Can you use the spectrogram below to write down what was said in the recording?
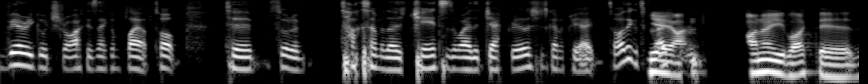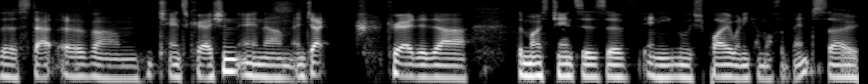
very good strikers they can play up top to sort of tuck some of those chances away that Jack Grealish is going to create. So I think it's great. Yeah, I, know you like the the stat of um, chance creation, and um, and Jack created uh, the most chances of any English player when he come off the bench. So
